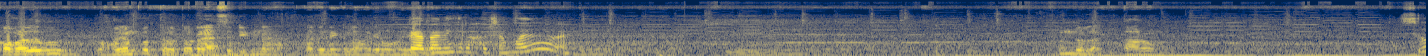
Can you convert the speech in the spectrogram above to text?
কমলা লেবু হজম করতে হবে তো ওটা অ্যাসিডিক না তাদের খেলে হজম হয়ে প্যাদানি খেলে হজম হয়ে যাবে? সুন্দর লাগে দারুণ। So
